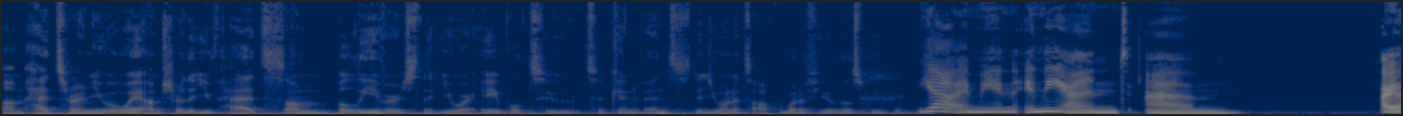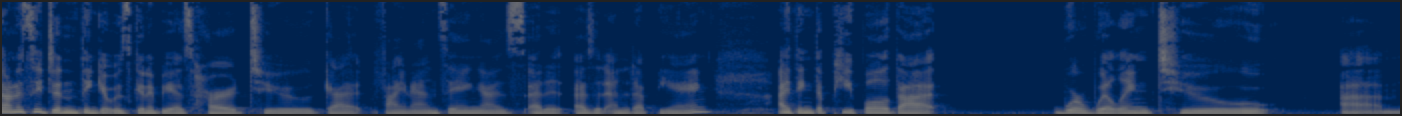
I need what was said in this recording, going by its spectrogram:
um, had turned you away, I'm sure that you've had some believers that you were able to to convince. Did you want to talk about a few of those people? Yeah, I mean, in the end, um, I honestly didn't think it was going to be as hard to get financing as as it ended up being. I think the people that were willing to um,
